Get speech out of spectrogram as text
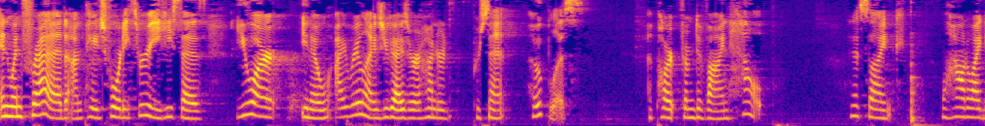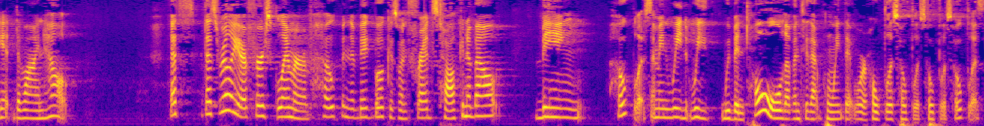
And when Fred on page 43, he says, you are, you know, I realize you guys are 100% hopeless apart from divine help. And it's like, well, how do I get divine help? That's, that's really our first glimmer of hope in the big book is when Fred's talking about being hopeless. I mean, we, we, we've been told up until that point that we're hopeless, hopeless, hopeless, hopeless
